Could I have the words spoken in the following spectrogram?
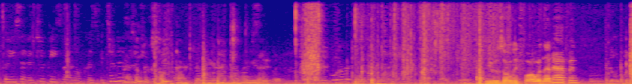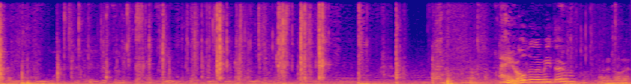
So you said a two-piece Red crispy tenders? Why does it a look so dark in here? I Crispy don't get it. You was only four when that happened? Hey, you're older than me, Daryl? I didn't know that.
